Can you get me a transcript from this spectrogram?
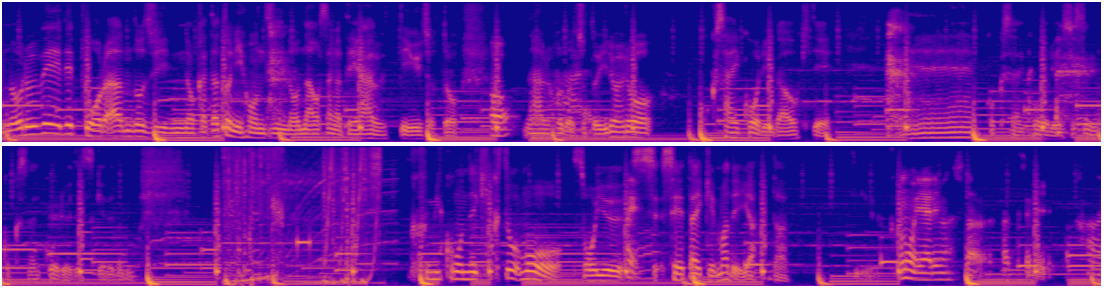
ノルウェーでポーランド人の方と日本人のナオさんが出会うっていう、ちょっと、なるほど、はい。ちょっといろいろ国際交流が起きて、ねえ、国際交流、進む国際交流ですけれども。踏み込んで聞くと、もうそういうはいせ生態圏までやったっていうか、もうやりました、がっつり。は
